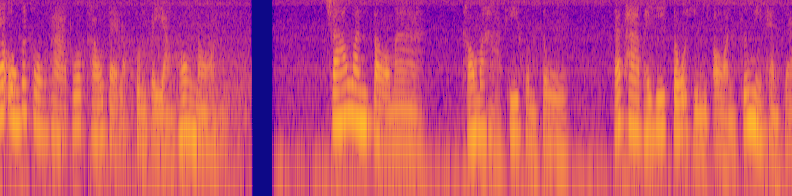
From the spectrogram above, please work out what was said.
พระองค์ก็ทรงพาพวกเขาแต่ละคนไปยังห้องนอน เช้าวันต่อมา เขามาหาพี่คนโต และพาไปที่โต๊ะหินอ่อน ซึ่งมีแผ่นจา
